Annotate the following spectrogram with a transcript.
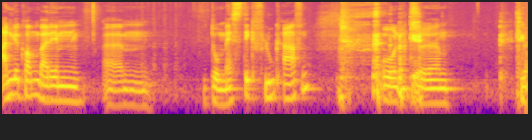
angekommen bei dem ähm, Domestic-Flughafen. Und okay. ähm, so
